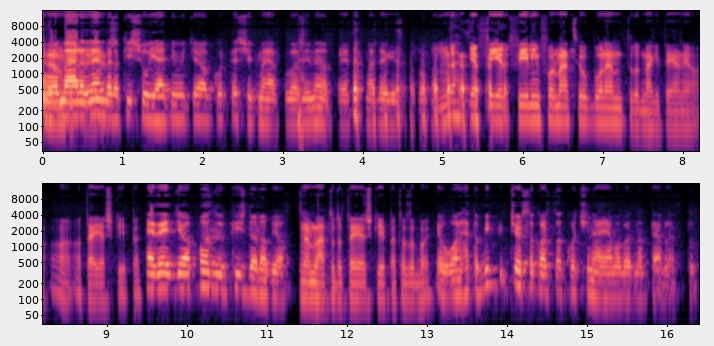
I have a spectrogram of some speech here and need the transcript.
Jó, már az teljes. ember a kis ujját nyújtja, akkor tessék már elfogadni, ne akarjátok már az egész karokat. De hát ilyen fél, fél információkból nem tudod megítélni a, a, a teljes képet. Ez egy a puzzle kis darabja. Nem látod a teljes képet, az a baj. Jó van, hát a Big Pictures akarsz, akkor csináljál magadnak tabletot.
